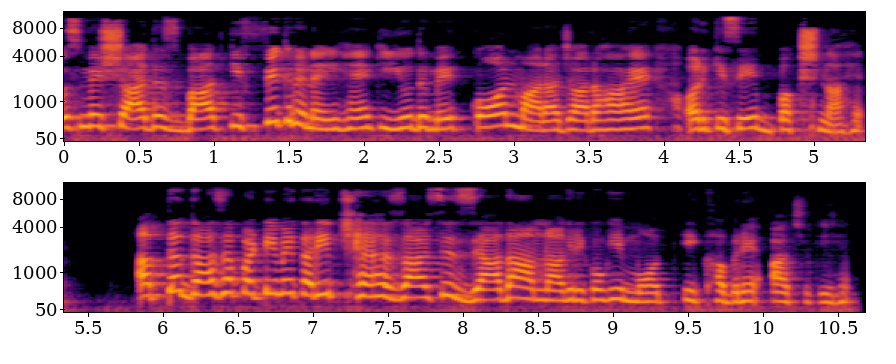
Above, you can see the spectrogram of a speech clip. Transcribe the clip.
उसमें शायद इस बात की फ़िक्र नहीं है कि युद्ध में कौन मारा जा रहा है और किसे बख्शना है। अब तक गाजा पट्टी में करीब 6000 से ज़्यादा आम नागरिकों की मौत की खबरें आ चुकी हैं।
